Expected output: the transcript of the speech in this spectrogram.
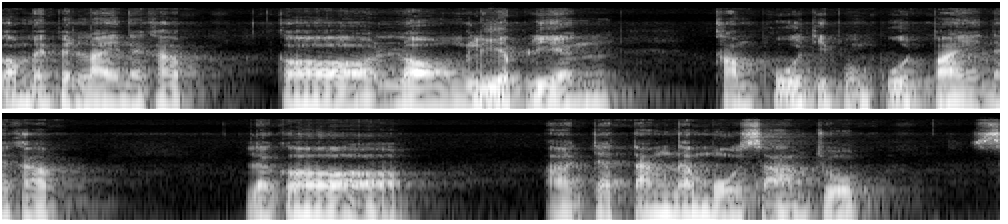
ก็ไม่เป็นไรนะครับ ก็ลองเรียบเรียงคำพูดที่ผมพูดไปนะครับ แล้วก็อาจจะตั้งนโมสามจบ ส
